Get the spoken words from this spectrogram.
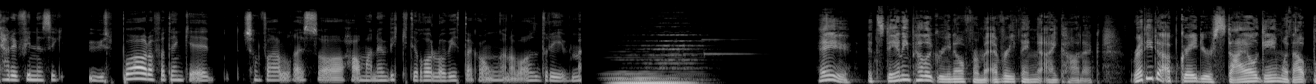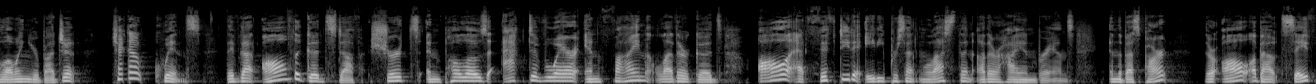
hva de finner seg ut på, og derfor tenker jeg som foreldre så har man en viktig rolle å vite hva ungene våre driver med. Hey, it's Danny Pellegrino from Everything Iconic. Ready to upgrade your style game without blowing your budget? Check out Quince. They've got all the good stuff, shirts and polos, activewear and fine leather goods, all at 50 to 80% less than other high-end brands. And the best part? They're all about safe,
